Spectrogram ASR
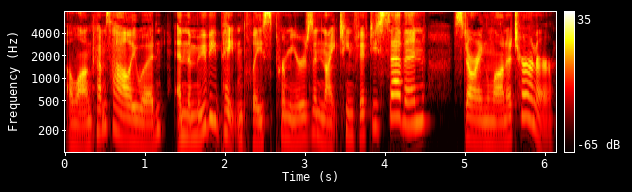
along comes Hollywood, and the movie Peyton Place premieres in 1957, starring Lana Turner.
